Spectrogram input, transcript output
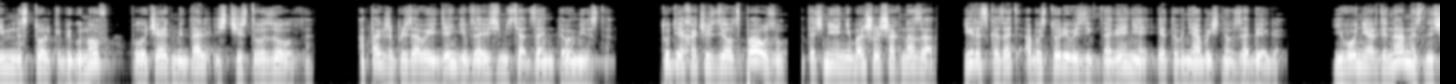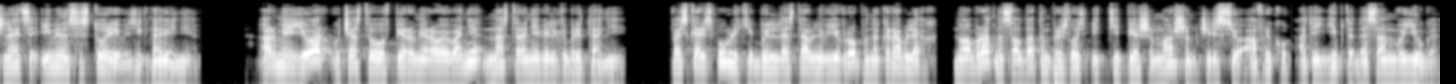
Именно столько бегунов получают медаль из чистого золота, а также призовые деньги в зависимости от занятого места. Тут я хочу сделать паузу, а точнее небольшой шаг назад, и рассказать об истории возникновения этого необычного забега. Его неординарность начинается именно с истории возникновения. Армия ЮАР участвовала в Первой мировой войне на стороне Великобритании. Войска республики были доставлены в Европу на кораблях, но обратно солдатам пришлось идти пешим маршем через всю Африку от Египта до самого юга.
